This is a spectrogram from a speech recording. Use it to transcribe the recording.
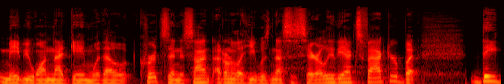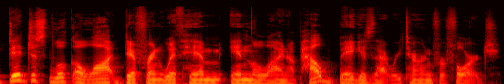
maybe won that game without Krutzen. It's not. I don't know that he was necessarily the X factor, but they did just look a lot different with him in the lineup. How big is that return for Forge?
